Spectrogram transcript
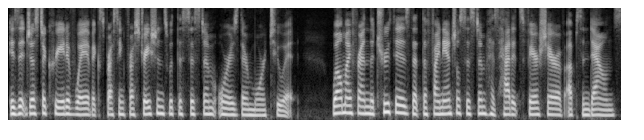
Is it just a creative way of expressing frustrations with the system, or is there more to it? Well, my friend, the truth is that the financial system has had its fair share of ups and downs.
